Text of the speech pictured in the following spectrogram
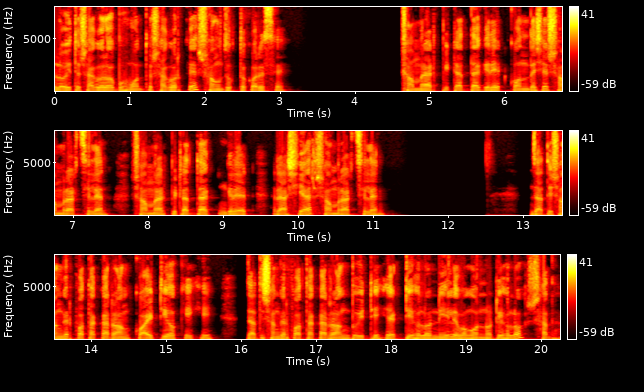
লোহিত সাগর ও ভূমধ্য সাগরকে সংযুক্ত করেছে। সম্রাট পিটার দ্য গ্রেট কোন দেশের সম্রাট ছিলেন? সম্রাট পিটার দ্য গ্রেট রাশিয়ার সম্রাট ছিলেন। জাতিসংঘের পতাকার রং কয়টি ও কী কী? জাতিসংঘের পতাকার রং দুইটি, একটি হলো নীল এবং অন্যটি হলো সাদা।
